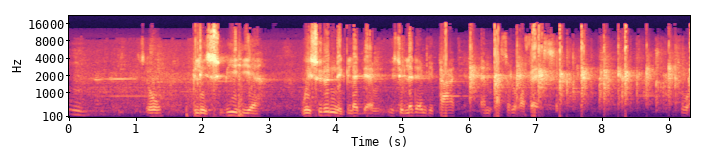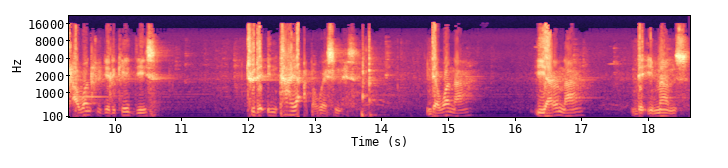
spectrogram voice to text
Mm. So please be here. We shouldn't neglect them. We should let them be part and parcel of us. So I want to dedicate this to the entire Upper Westerners. The Wana, Yarana, the Imams,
